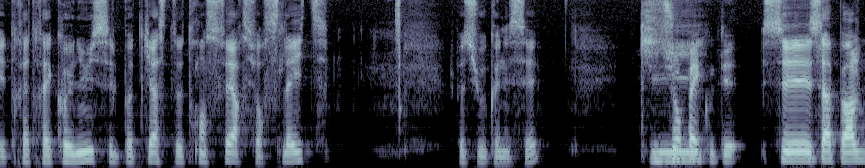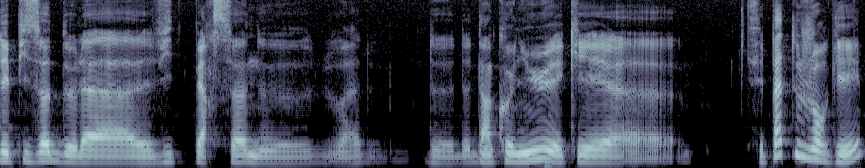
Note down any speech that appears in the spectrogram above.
est très très connu, c'est le podcast Transfert sur Slate. Je sais pas si vous connaissez. J'ai toujours pas écouté. C'est, ça parle d'épisodes de la vie de personnes, euh, voilà, d'inconnus et qui est, euh, c'est pas toujours gay,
